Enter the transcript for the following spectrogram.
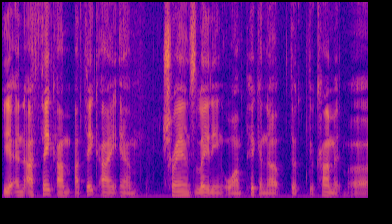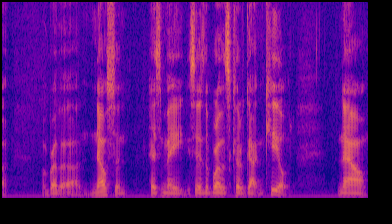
Yeah, and I think I'm I think I am translating or I'm picking up the the comment uh, my brother uh, Nelson has made. He says the brothers could have gotten killed. Now,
